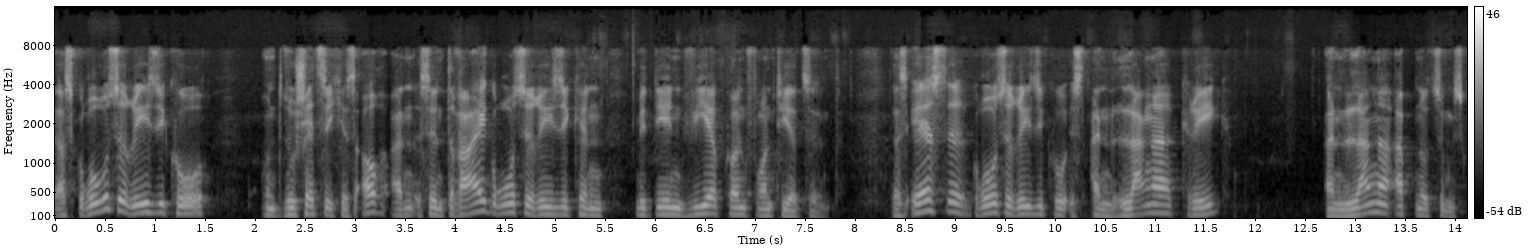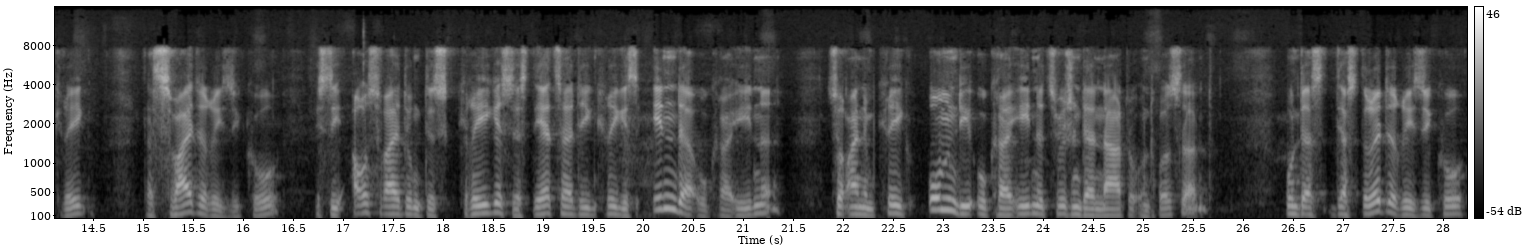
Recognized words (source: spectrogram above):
das große Risiko, und so schätze ich es auch an, es sind drei große Risiken, mit denen wir konfrontiert sind. Das erste große Risiko ist ein langer Krieg, ein langer Abnutzungskrieg. Das zweite Risiko ist die Ausweitung des Krieges, des derzeitigen Krieges in der Ukraine zu einem Krieg um die Ukraine zwischen der NATO und Russland. Und das, das dritte Risiko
